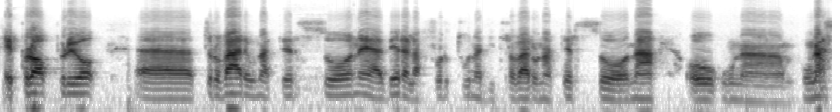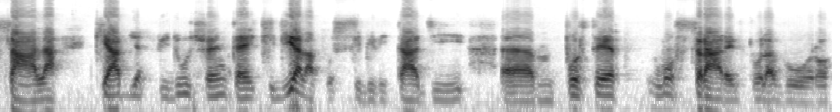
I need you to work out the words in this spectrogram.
è proprio eh, trovare una persona e avere la fortuna di trovare una persona o una, una sala che abbia fiducia in te e ti dia la possibilità di eh, poter mostrare il tuo lavoro.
